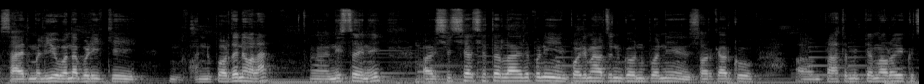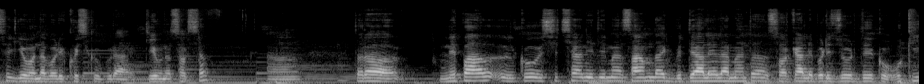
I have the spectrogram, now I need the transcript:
सायद मैले योभन्दा बढी केही भन्नु पर्दैन होला। निश्चय नै। शिक्षा क्षेत्रलाई पनि परिमार्जन गर्नुपर्ने सरकारको प्राथमिकतामा रहेको छ। योभन्दा बढी खुसीको कुरा के हुन सक्छ? तर नेपालको शिक्षा नीतिमा सामुदायिक विद्यालयलाई मात्र सरकारले बढी जोड दिएको हो कि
